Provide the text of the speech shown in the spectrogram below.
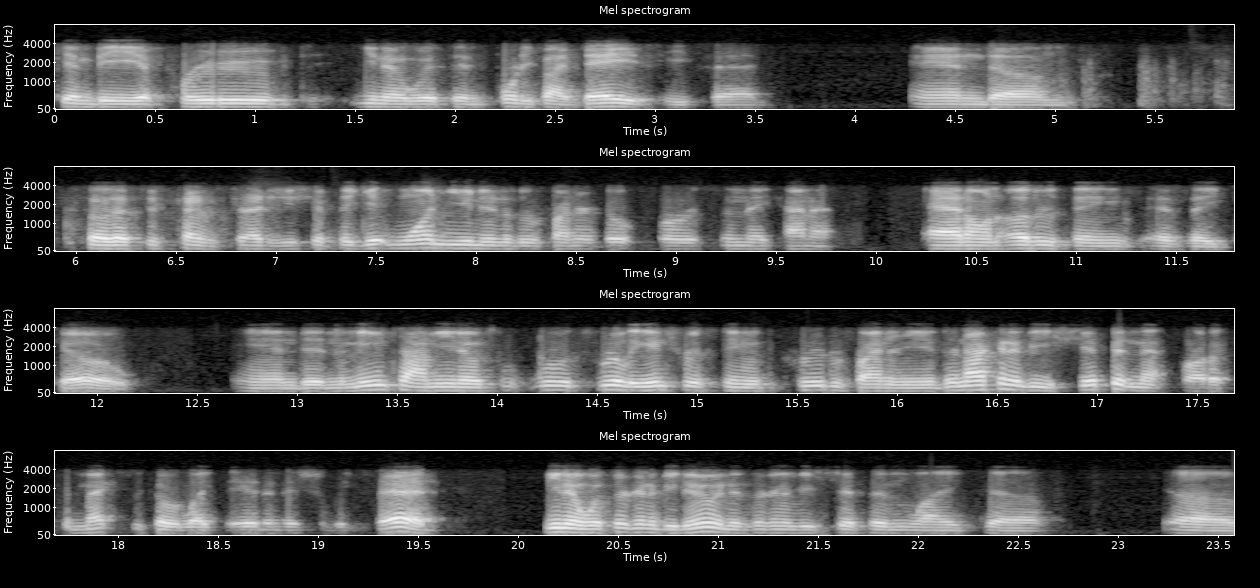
can be approved, you know, within 45 days, he said. And um, so that's just kind of a strategy shift. They get one unit of the refinery built first, and they kind of add on other things as they go. And in the meantime, you know, it's, what's really interesting with the crude refinery, unit, they're not going to be shipping that product to Mexico like they had initially said. You know, what they're going to be doing is they're going to be shipping like uh, uh,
